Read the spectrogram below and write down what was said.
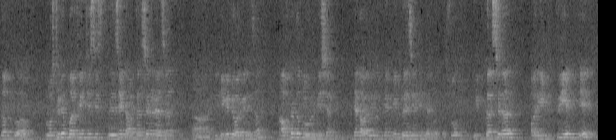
the uh, Clostridium perfringens is present or considered as a uh, indicative organism, after the chlorination, that organism can be present in that water. So it consider or it create a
